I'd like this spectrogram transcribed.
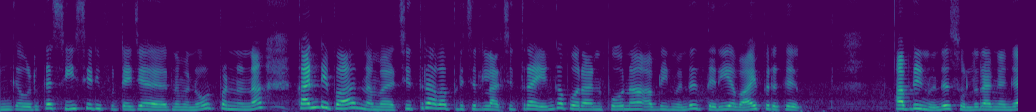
இங்கே இருக்க சிசிடி ஃபுட்டேஜை நம்ம நோட் பண்ணோம்னா கண்டிப்பாக நம்ம சித்ராவை பிடிச்சிடலாம். சித்ரா எங்கே போகிறான்னு போனா அப்படின்னு வந்து தெரிய வாய்ப்பு இருக்குது அப்படின்னு வந்து சொல்கிறாங்கங்க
